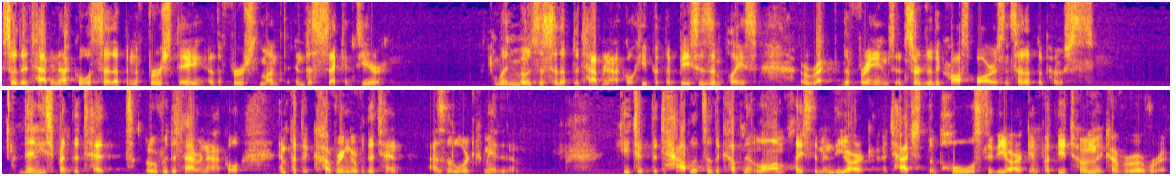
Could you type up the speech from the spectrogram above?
So the tabernacle was set up in the first day of the first month in the second year. When Moses set up the tabernacle, he put the bases in place, erected the frames, inserted the crossbars, and set up the posts. Then he spread the tent over the tabernacle and put the covering over the tent as the Lord commanded him. He took the tablets of the covenant law and placed them in the ark, attached the poles to the ark, and put the atonement cover over it.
